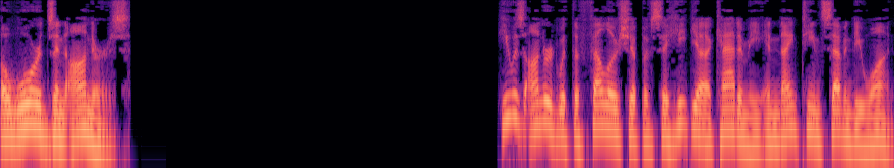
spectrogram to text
Awards and honours He was honoured with the Fellowship of Sahitya Akademi in 1971.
